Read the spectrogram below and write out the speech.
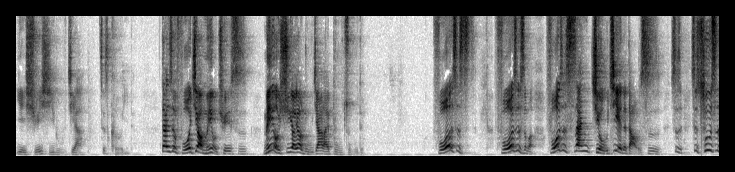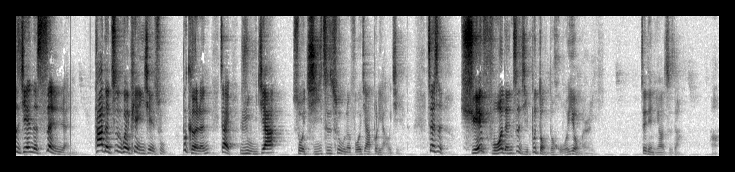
也学习儒家，这是可以的。但是佛教没有缺失，没有需要要儒家来补足的。佛是佛是什么？佛是三九界的导师，是是出世间的圣人，他的智慧遍一切处，不可能在儒家所及之处呢，佛家不了解的，这是学佛人自己不懂得活用而已，这点你要知道，啊，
